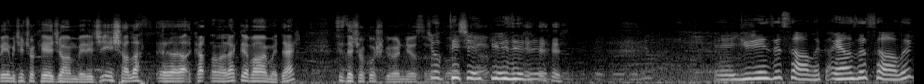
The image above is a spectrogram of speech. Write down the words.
benim için çok heyecan verici. İnşallah e, katlanarak devam eder. Siz de çok hoş görünüyorsunuz. Çok teşekkür ederim. E, yüreğinize sağlık, ayağınıza sağlık.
